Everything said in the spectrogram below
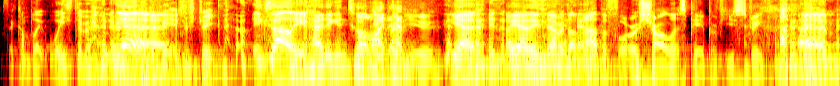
It's a complete waste of an Yeah. undefeated streak, though. Exactly, heading into Not a pay per view. Yeah, oh yeah, they've never done that before. Charlotte's pay per view streak, um,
